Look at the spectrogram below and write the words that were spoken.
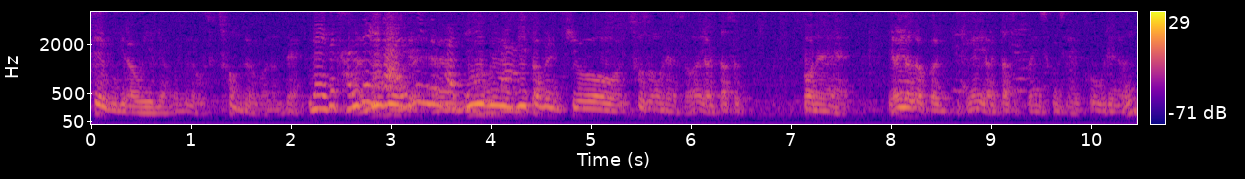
수혜국이라고 얘기한 건데 여기서 처음 들어보는데 네, 그 전 세계가 알고 있는 사실입니다. 미국이 WTO 소송을 해서 15번에 18건 중에 15번이 승소했고 우리는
